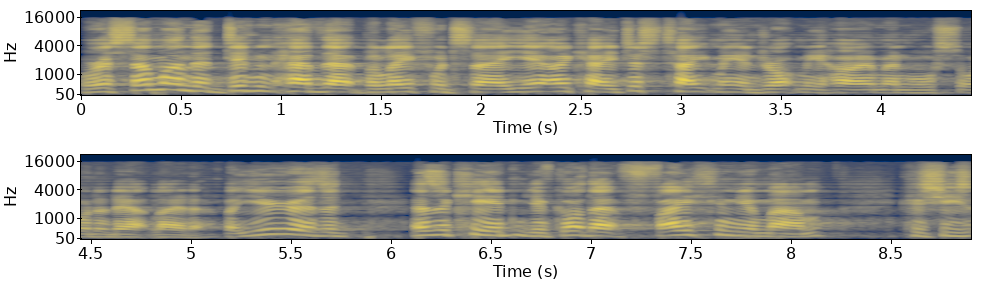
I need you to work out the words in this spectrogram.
Whereas someone that didn't have that belief would say, Yeah, okay, just take me and drop me home and we'll sort it out later. But you, as a, as a kid, you've got that faith in your mum because she's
